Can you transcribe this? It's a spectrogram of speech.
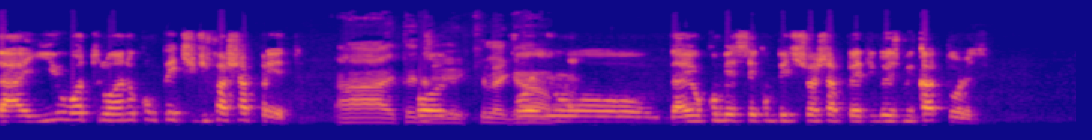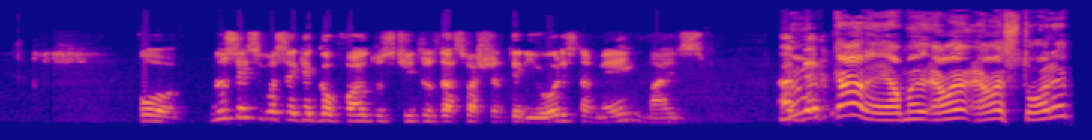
Daí, o outro ano, eu competi de faixa preta. Ah, entendi. Foi- que legal. Foi o... Daí, eu comecei a competir de faixa preta em 2014. Pô, não sei se você quer que eu fale dos títulos das faixas anteriores também, mas... Não, cara, é uma, é, uma, é uma história,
